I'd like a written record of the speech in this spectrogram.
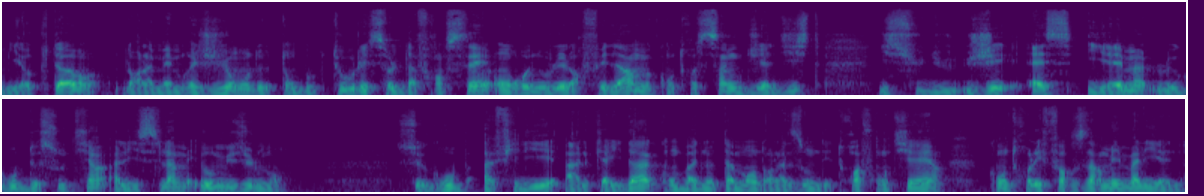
Mi-octobre, dans la même région de Tombouctou, les soldats français ont renouvelé leur fait d'armes contre cinq djihadistes issus du GSIM, le groupe de soutien à l'islam et aux musulmans. Ce groupe affilié à Al-Qaïda combat notamment dans la zone des trois frontières contre les forces armées maliennes,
